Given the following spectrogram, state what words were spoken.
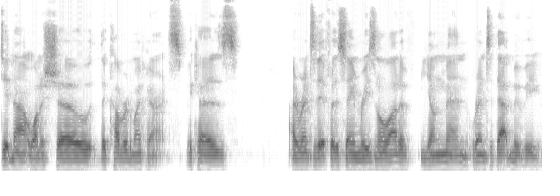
did not want to show the cover to my parents because I rented it for the same reason a lot of young men rented that movie.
